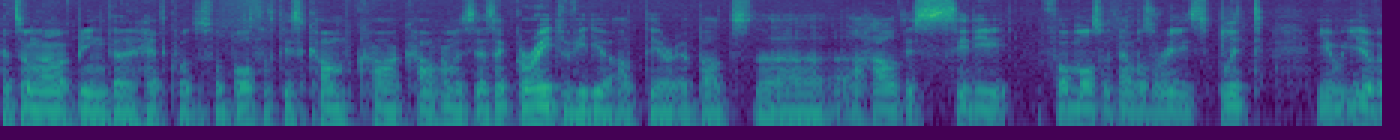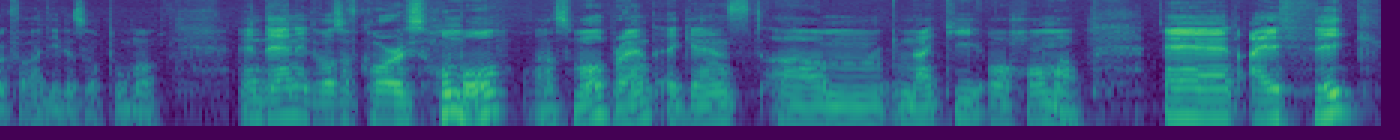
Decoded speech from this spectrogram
Herzogenaurach being the headquarters for both of these companies. There's a great video out there about uh, how this city, for most of the time, was really split. You either work for Adidas or Puma. And then it was, of course, Hummel, a small brand, against um, Nike or Joma. And I think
